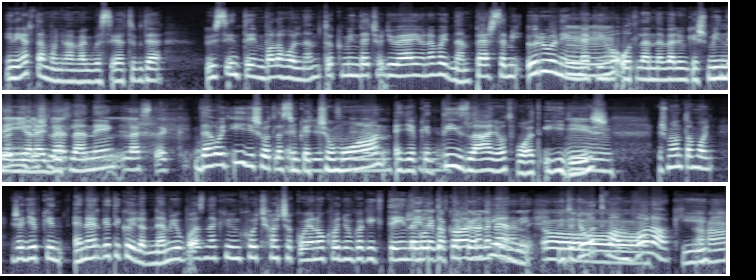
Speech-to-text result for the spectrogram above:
én értem, hogy már megbeszéltük, de őszintén valahol nem tök mindegy, hogy ő eljön-e, vagy nem. Persze mi örülnénk Mm. neki, ha ott lenne velünk, és mindannyian együtt lett- lennénk. Lesztek. De hogy így is ott leszünk egy Együtt, csomóan, igen, egyébként igen. tíz lány ott volt így Mm. is, és mondtam, hogy, és egyébként energetikailag nem jobb az nekünk, hogyha csak olyanok vagyunk, akik tényleg, Tényleg ott ott akarnak, akarnak lenni. lenni? Mint hogy ott van valaki, Aha.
